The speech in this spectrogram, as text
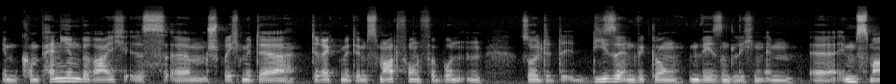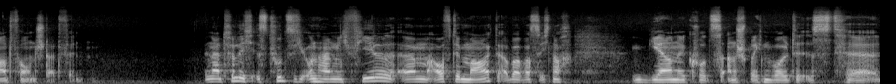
im Companion-Bereich ist, ähm, sprich mit der, direkt mit dem Smartphone verbunden, sollte diese Entwicklung im Wesentlichen im, äh, im Smartphone stattfinden natürlich, es tut sich unheimlich viel ähm, auf dem Markt, aber was ich noch gerne kurz ansprechen wollte, ist äh,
